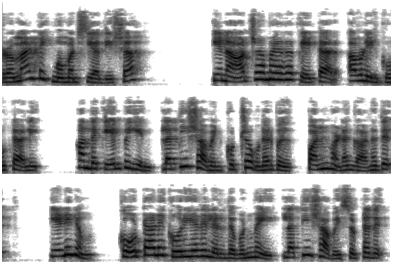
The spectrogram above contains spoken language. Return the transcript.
ரொமான்டிக் மொமெண்ட்ஸ் யாதீஷா என ஆற்றாமையாக கேட்டார் அவளின் கூட்டாளி. அந்த கேள்வியின் லத்தீஷாவின் குற்ற உணர்வு பன்மடங்கானது. எனினும் கூட்டாளி கூறியதில் இருந்த உண்மை லத்தீஷாவை சுட்டது.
